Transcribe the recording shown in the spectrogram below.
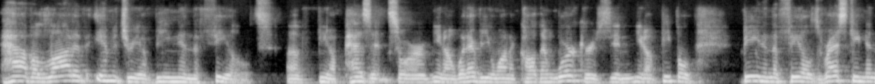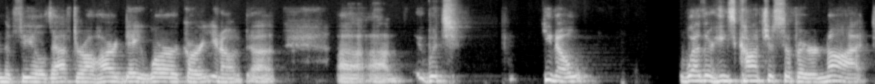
have a lot of imagery of being in the fields of you know peasants or you know whatever you want to call them workers and you know people being in the fields resting in the fields after a hard day work or you know uh, uh, um, which you know whether he's conscious of it or not,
